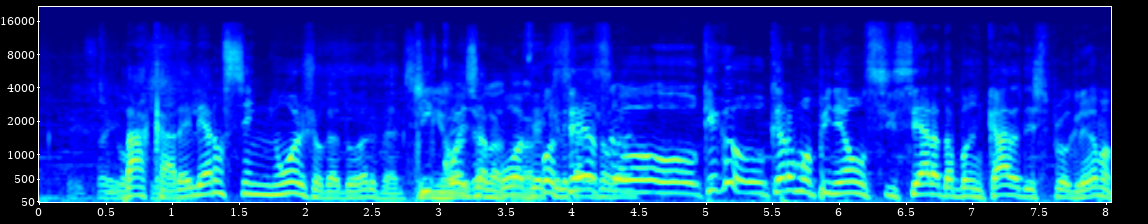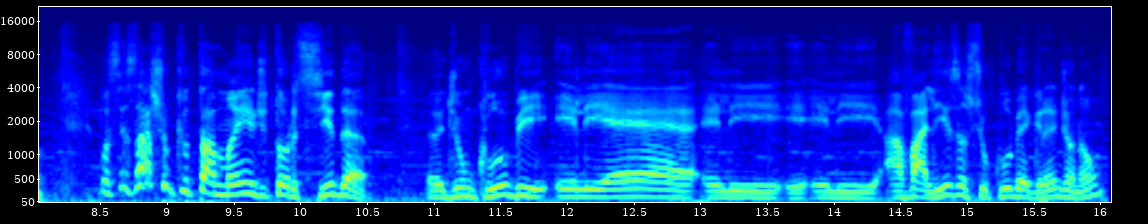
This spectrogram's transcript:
Bah, cara, ele era um senhor jogador, velho. que Senhor coisa jogador. boa ver aquele cara Vocês, jogar. o, o que que eu eu quero uma opinião sincera da bancada desse programa. Vocês acham que o tamanho de torcida eh, de um clube, ele é. ele, ele avaliza se o clube é grande ou não?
